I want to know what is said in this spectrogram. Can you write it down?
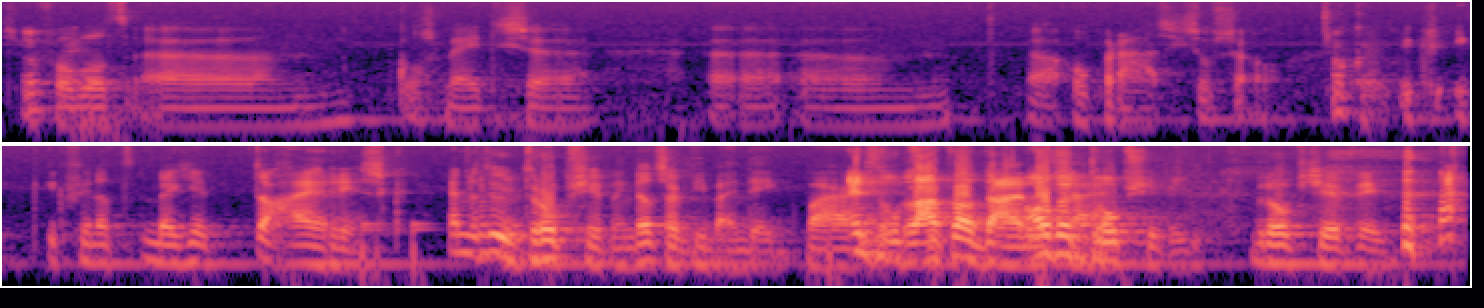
Dus bijvoorbeeld ehm, cosmetische eh, ehm, eh, operaties of zo. Oké. Ik, ik, ik vind dat een beetje te high risk. En natuurlijk dropshipping, dat is ook niet mijn ding. Maar laat dat duidelijk Altijd zijn. dropshipping. Dropshipping.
